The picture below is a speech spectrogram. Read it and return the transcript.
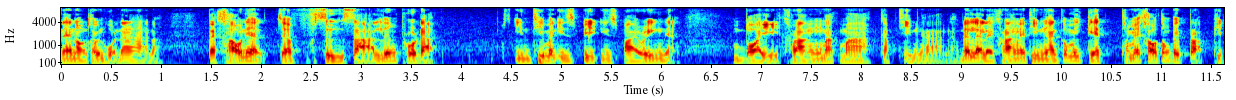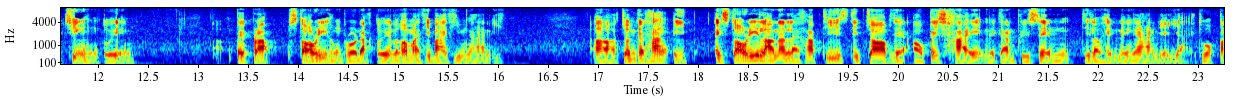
แน่นอนเขาเป็นหัวหน้าเนาะแต่เขาเนี่ยจะสื่อสารเรื่อง Product อินที่มัน inspiring เนี่ยบ่อยครั้งมาก ๆ กับทีมงานนะครับและหลาย ๆ ครั้งในทีมงานก็ไม่ get ทำให้เขาต้องไปปรับ pitching ของตัวเอง ไปปรับ story ของ Product ตัวเอง แล้วก็มาอธิบายทีมงานอีกจนกระทั่งไอ้ story เหล่านั้นแหละครับที่สตีฟจ็อบส์เนี่ยเอาไปใช้ในการ present ที่เราเห็นในงานใหญ่ ๆ ทั่วไป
